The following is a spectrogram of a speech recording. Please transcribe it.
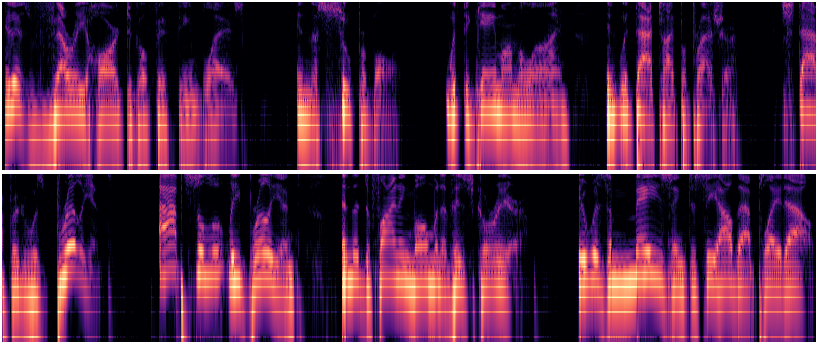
It is very hard to go 15 plays in the Super Bowl with the game on the line with that type of pressure. Stafford was brilliant, absolutely brilliant in the defining moment of his career. It was amazing to see how that played out.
